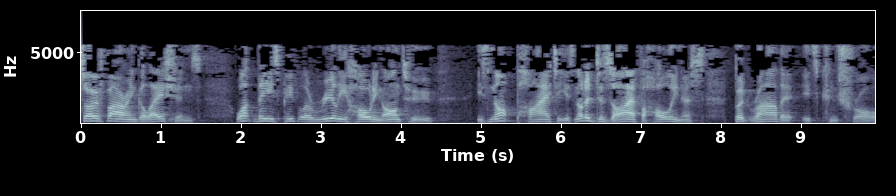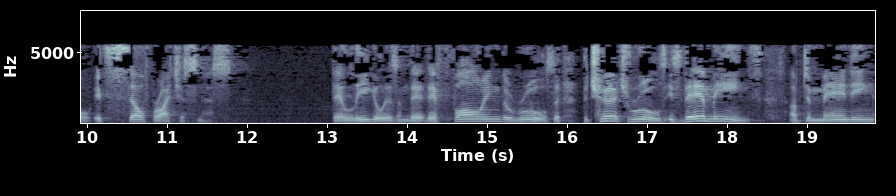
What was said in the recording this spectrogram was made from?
so far in Galatians, what these people are really holding on to is not piety, it's not a desire for holiness, but rather it's control, it's self righteousness. Their legalism, they're, following the rules. The, the church rules is their means of demanding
